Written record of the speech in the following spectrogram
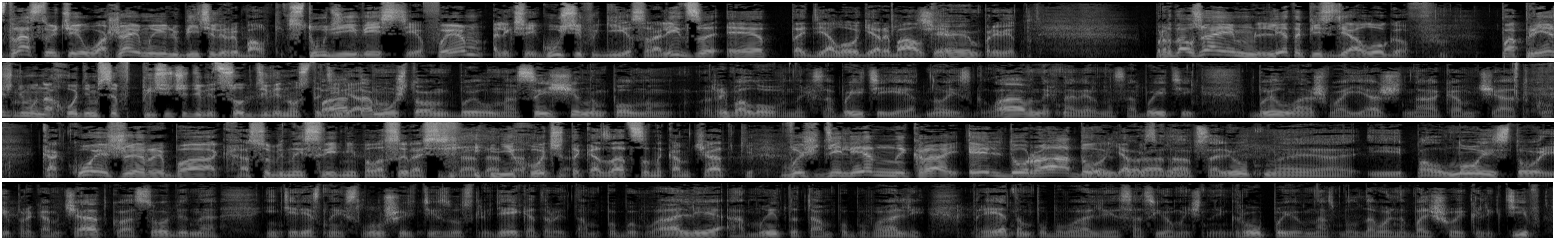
Здравствуйте, уважаемые любители рыбалки. В студии Вести ФМ Алексей Гусев и Гия Саралидзе. Это «Диалоги о рыбалке». Всем привет. Продолжаем летопись диалогов. По-прежнему находимся в 1999 Потому что он был насыщенным, полным рыболовных событий. И одно из главных, наверное, событий был наш вояж на Камчатку. Какой же рыбак, особенно из средней полосы России, Да, да, не да, хочет да, оказаться на Камчатке? Вожделенный край, Эльдорадо, я бы Эльдорадо сказал. абсолютное и полно историй про Камчатку. Особенно интересно их слушать из уст людей, которые там побывали, а мы-то там побывали. При этом побывали со съемочной группой. У нас был довольно большой коллектив.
